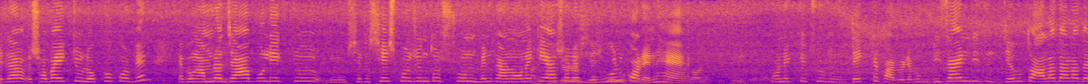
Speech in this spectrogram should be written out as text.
এটা সবাই একটু লক্ষ্য করবেন এবং আমরা যা বলি একটু সেটা শেষ পর্যন্ত শুনবেন। কারণ অনেকে আসলে ভুল করেন হ্যাঁ। অনেক কিছু দেখতে পারবেন এবং ডিজাইন যেহেতু আলাদা আলাদা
